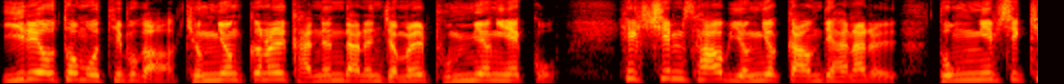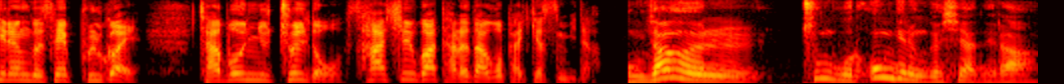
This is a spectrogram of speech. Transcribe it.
이레오토모티브가 경영권을 갖는다는 점을 분명히 했고 핵심 사업 영역 가운데 하나를 독립시키는 것에 불과해 자본 유출도 사실과 다르다고 밝혔습니다. 공장을 중국으로 옮기는 것이 아니라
